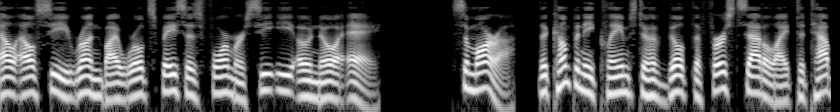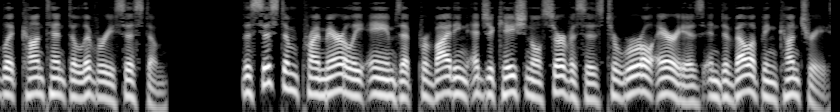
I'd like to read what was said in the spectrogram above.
LLC, run by WorldSpace's former CEO Noah A. Samara. The company claims to have built the first satellite-to-tablet content delivery system. The system primarily aims at providing educational services to rural areas in developing countries.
